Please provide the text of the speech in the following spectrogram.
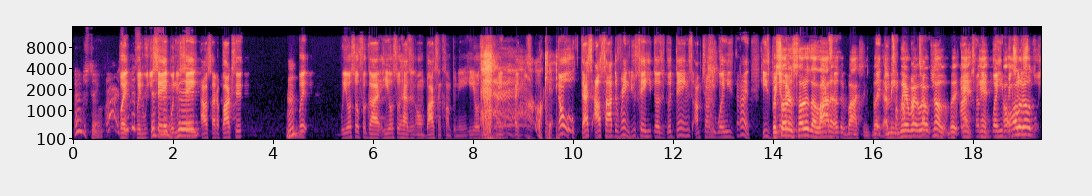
interesting. All right, But see, this- when, when you say a when you say outside of boxing, Hmm? but we also forgot he also has his own boxing company. He also trains. Okay. no, that's outside the ring. You say he does good things. I'm telling you what he's done. He's but so back does so does a lot of other boxing. But But I mean, talk- we're, I'm- we're, we're no, but I'm and, telling you what he brings all to of the those sport.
